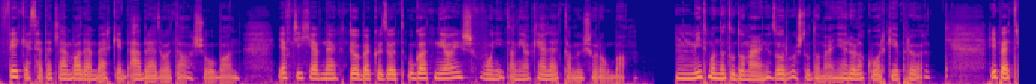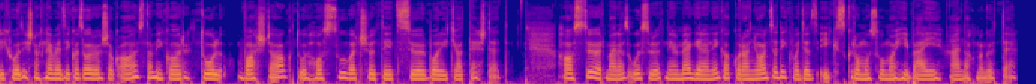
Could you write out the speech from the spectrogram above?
fékezhetetlen vademberként ábrázolta a showban. Jevcsichevnek többek között ugatnia és vonyítania kellett a műsorokban. Mit mond a tudomány, az orvostudomány erről a korképről? Hipertrichózisnak nevezik az orvosok azt, amikor túl vastag, túl hosszú vagy sötét szőr borítja a testet. Ha a szőr már az újszülöttnél megjelenik, akkor a nyolcadik vagy az X kromoszóma hibái állnak mögötte.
